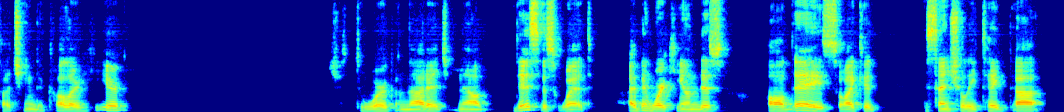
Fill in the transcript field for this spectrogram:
touching the color here just to work on that edge. Now, this is wet. I've been working on this all day, so I could essentially take that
